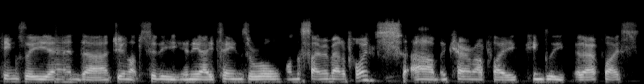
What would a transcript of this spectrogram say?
Kingsley, and uh, Joondalup City in the 18s are all on the same amount of points, um, and Carramar play Kingsley at our place.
